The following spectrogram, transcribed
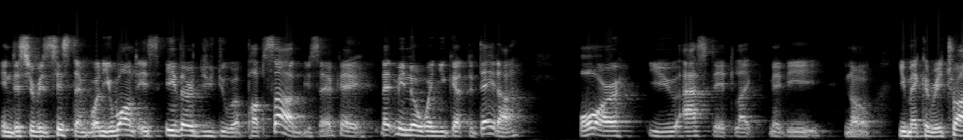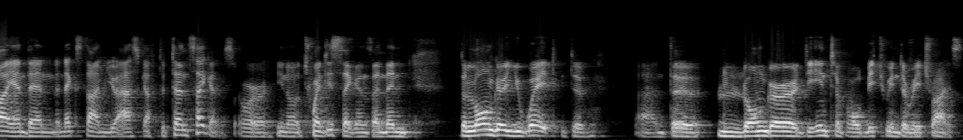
in distributed system. What you want is either you do a pub sub, you say, okay, let me know when you get the data, or you asked it like maybe you know you make a retry and then the next time you ask after 10 seconds or you know 20 seconds and then the longer you wait the uh, the longer the interval between the retries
